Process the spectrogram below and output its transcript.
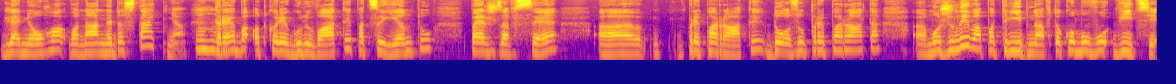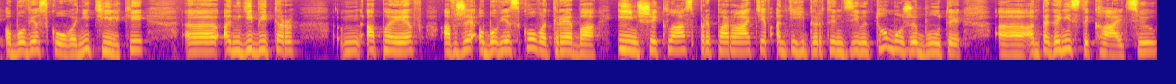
для нього вона недостатня. Треба откорегулювати пацієнту, перш за все, е, препарати, дозу препарата. Е, Можливо, потрібна в такому віці обов'язково не тільки е, інгібітор АПФ, а вже обов'язково треба інший клас препаратів антигіпертензивних. То може бути е, антагоністи кальцію,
